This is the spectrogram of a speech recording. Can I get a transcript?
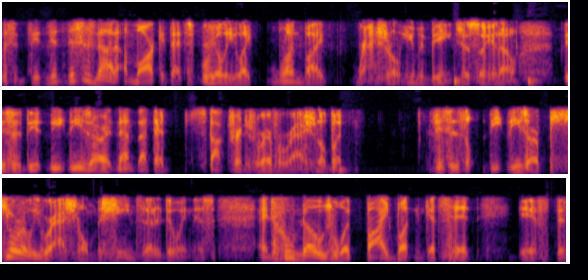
Listen, th- th- this is not a market that's really like run by rational human beings. Just so you know, this is the- these are not not that stock traders were ever rational, but this is these are purely rational machines that are doing this, and who knows what buy button gets hit if the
